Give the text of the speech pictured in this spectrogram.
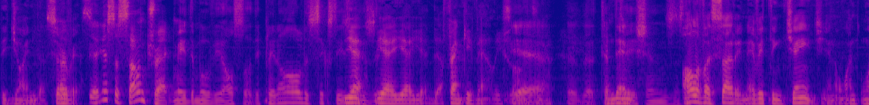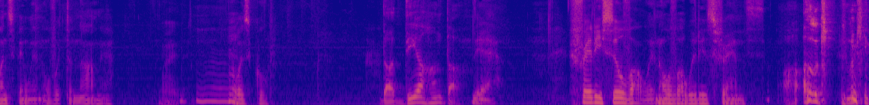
they joined the service. Yeah, I guess the soundtrack made the movie also. They played all the 60s Yeah, music. yeah, yeah, yeah. The Frankie Valli songs. Yeah, yeah. the- the And then Temptations. And stuff All of a sudden, everything changed. You know, once once they went over to Nam, yeah. that. Right. it was cool. The Deer Hunter. Yeah. Freddie Silva went over with his friends. Uh, looking, looking,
